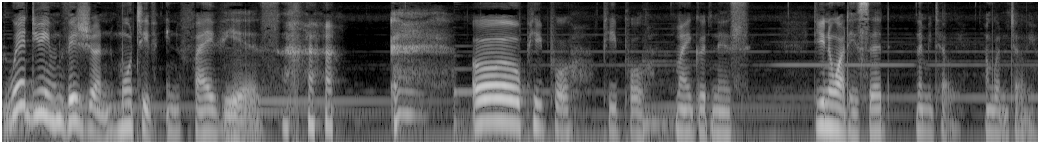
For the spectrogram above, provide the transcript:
Where do you envision Motiv in five years? oh, people, people, my goodness. Do you know what he said? Let me tell you. I'm going to tell you.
